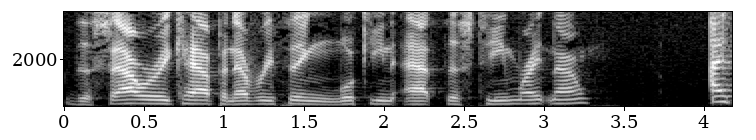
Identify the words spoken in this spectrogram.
the salary cap and everything looking at this team right now? I,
